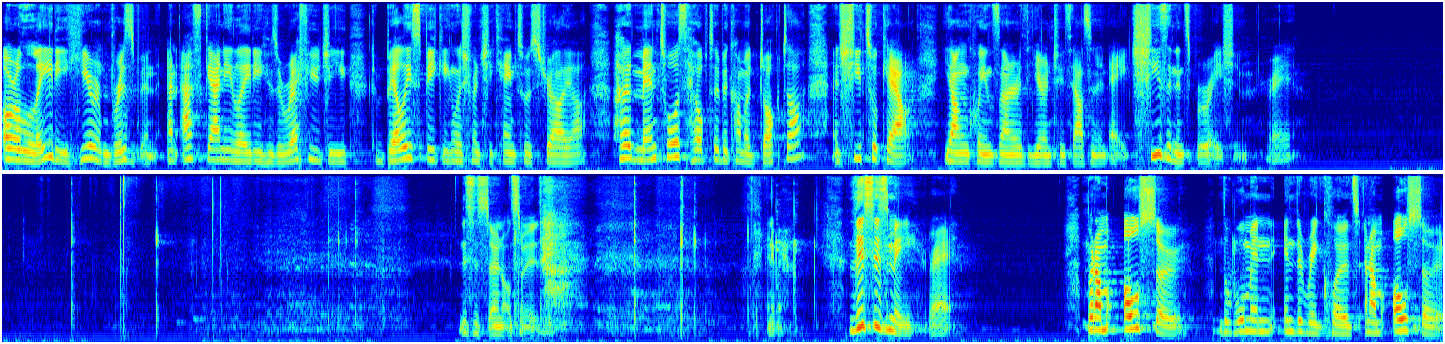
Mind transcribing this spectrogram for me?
Or a lady here in Brisbane, an Afghani lady who's a refugee, could barely speak English when she came to Australia. Her mentors helped her become a doctor, and she took out Young Queenslander of the Year in 2008. She's an inspiration, right? This is so not smooth. This is me, right? But I'm also the woman in the red clothes, and I'm also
